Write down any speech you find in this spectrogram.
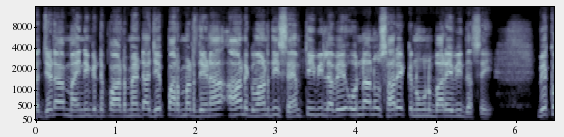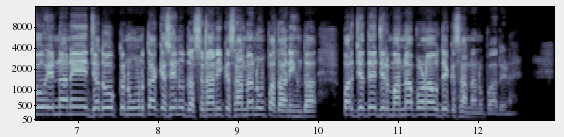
ਜਿਹੜਾ ਮਾਈਨਿੰਗ ਡਿਪਾਰਟਮੈਂਟ ਆ, ਜੇ ਪਰਮਿਟ ਦੇਣਾ ਆਂਢ ਗੁਆਂਢ ਦੀ ਸਹਿਮਤੀ ਵੀ ਲਵੇ, ਉਹਨਾਂ ਨੂੰ ਸਾਰੇ ਕਾਨੂੰਨ ਬਾਰੇ ਵੀ ਦੱਸੇ। ਵੇਖੋ, ਇਹਨਾਂ ਨੇ ਜਦੋਂ ਕਾਨੂੰਨ ਤਾਂ ਕਿਸੇ ਨੂੰ ਦੱਸਣਾ ਨਹੀਂ, ਕਿਸਾਨਾਂ ਨੂੰ ਪਤਾ ਨਹੀਂ ਹੁੰਦਾ, ਪਰ ਜਿੱਦੇ ਜੁਰਮਾਨਾ ਪਾਉਣਾ, ਉਹਦੇ ਕਿਸਾਨਾਂ ਨੂੰ ਪਾ ਦੇਣਾ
